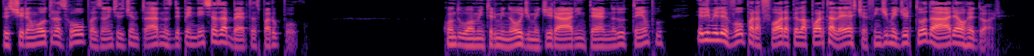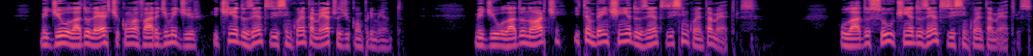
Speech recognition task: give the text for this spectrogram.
Vestirão outras roupas antes de entrar nas dependências abertas para o povo. Quando o homem terminou de medir a área interna do templo, ele me levou para fora pela porta leste a fim de medir toda a área ao redor. Mediu o lado leste com a vara de medir, e tinha duzentos e cinquenta metros de comprimento. Mediu o lado norte, e também tinha duzentos e cinquenta metros. O lado sul tinha duzentos e cinquenta metros,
